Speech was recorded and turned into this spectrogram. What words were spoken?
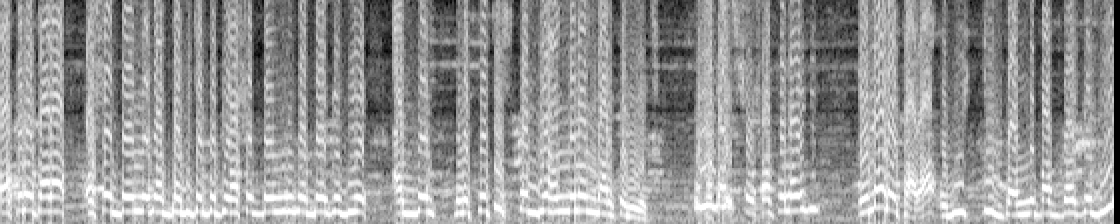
কখনো তারা অশোক গঙ্গোপাধ্যায়, বিচারপতি অশোক গঙ্গোপাধ্যায়কে দিয়ে একদম মানে প্রতিস্পর্ধী আন্দোলন বার করিয়েছে। কোনোটাই সফল হয়নি। এবারও তারা অভিজিৎ গঙ্গোপাধ্যায়কে দিয়ে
